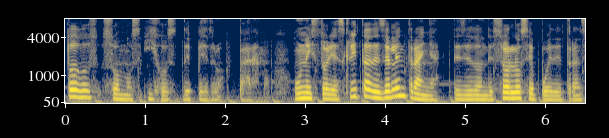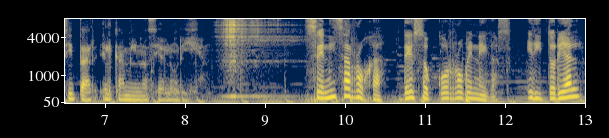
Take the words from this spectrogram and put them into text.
Todos somos hijos de Pedro Páramo. Una historia escrita desde la entraña, desde donde solo se puede transitar el camino hacia el origen. Ceniza Roja, de Socorro Venegas. Editorial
